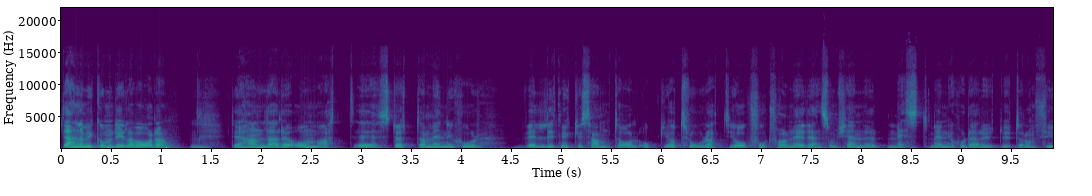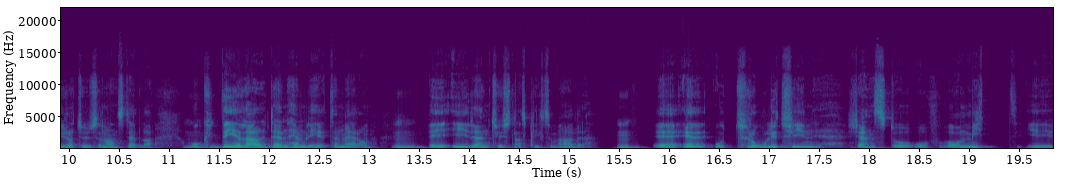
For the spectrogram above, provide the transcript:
det handlar mycket om att dela vardag. Mm. Det handlade om att eh, stötta människor. Väldigt mycket samtal och jag tror att jag fortfarande är den som känner mest människor där ute utav de 4 000 anställda och delar den hemligheten med dem Mm. eh, i den tystnadsplikt som jag hade. Mm. Eh, en otroligt fin tjänst att, att få vara mitt i,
